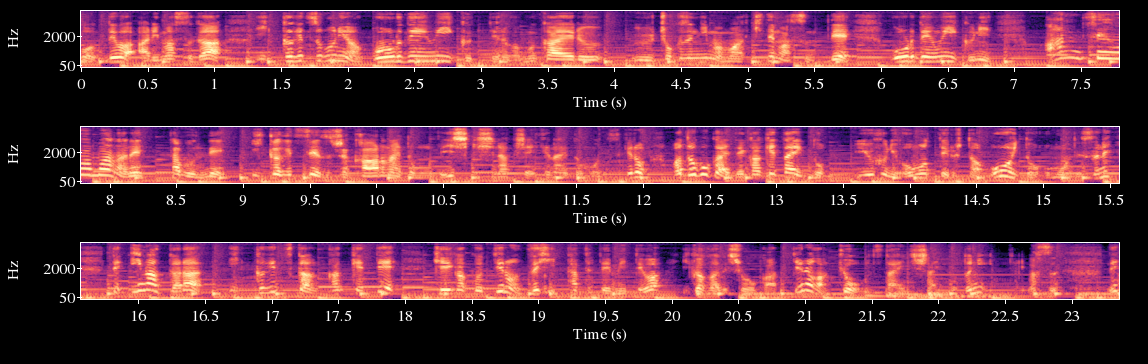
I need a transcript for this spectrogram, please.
今ではありますが、1ヶ月後にはゴールデンウィークっていうのが迎える直前に今まあ来てますんで、ゴールデンウィークに安全はまだね、多分ね、1ヶ月程度じゃ変わらないと思うんで意識しなくちゃいけないと思うんですけど、まあ、どこかへ出かけたいというふうに思っている人は多いと思うんですよね。で、今から1ヶ月間かけて計画っていうのをぜひ立ててみてはいかがでしょうかっていうのが今日お伝えしたいことになります。で、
